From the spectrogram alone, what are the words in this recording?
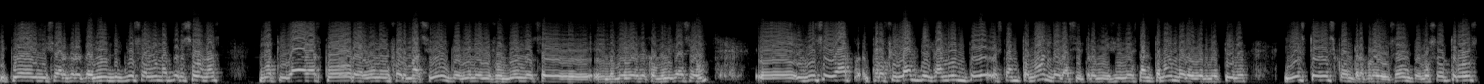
y pueda iniciar tratamiento. Incluso algunas personas motivadas por alguna información que viene difundiéndose en los medios de comunicación, eh, incluso ya profilácticamente están tomando la citromicina, están tomando la ivermectina, y esto es contraproducente. Nosotros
